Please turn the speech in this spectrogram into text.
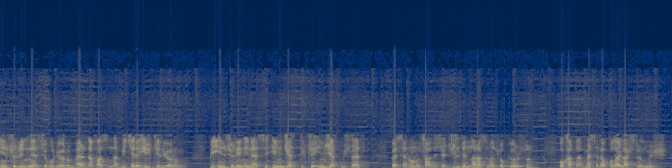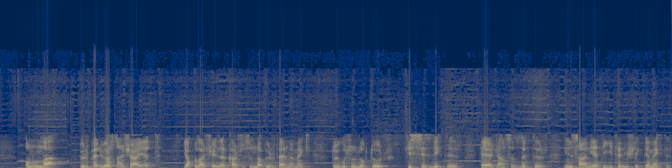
insülin iğnesi vuruyorum, her defasında bir kere irkiliyorum. Bir insülin iğnesi, incelttikçe inceltmişler ve sen onu sadece cildin arasına sokuyorsun. O kadar mesele kolaylaştırılmış. Onunla ürperiyorsan şayet, yapılan şeyler karşısında ürpermemek duygusuzluktur, hissizliktir, heyecansızlıktır, insaniyeti yitirmişlik demektir.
